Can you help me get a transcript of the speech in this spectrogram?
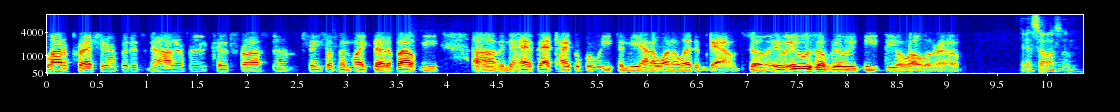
a lot of pressure, but it's an honor for Coach Frost to say something like that about me, um, and to have that type of belief in me. I don't want to let him down. So it, it was a really neat deal all around. That's awesome.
